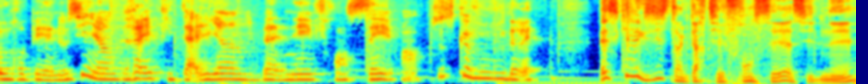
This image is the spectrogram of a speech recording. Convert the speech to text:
européennes aussi, hein, grec, italien, libanais, français, enfin tout ce que vous voudrez. Est-ce qu'il existe un quartier français à Sydney?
